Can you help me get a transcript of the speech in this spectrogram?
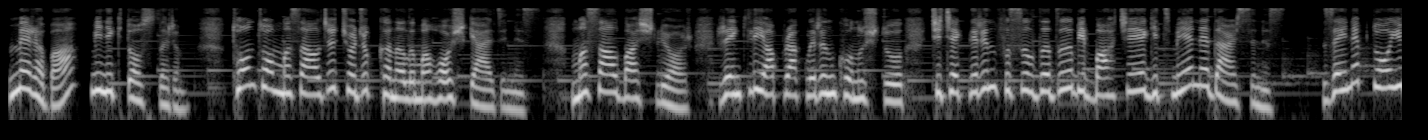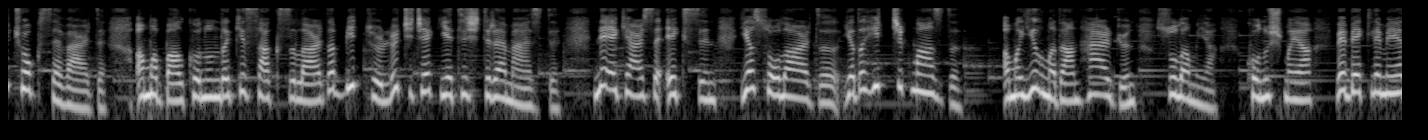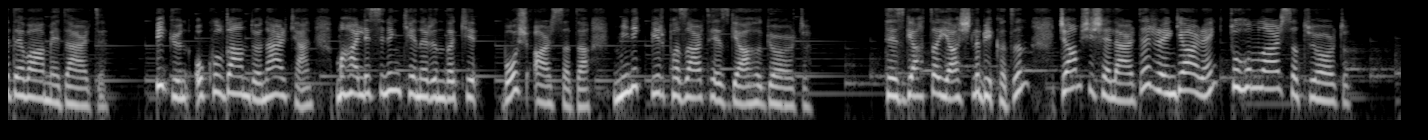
Merhaba minik dostlarım. Tonton Masalcı Çocuk kanalıma hoş geldiniz. Masal başlıyor. Renkli yaprakların konuştuğu, çiçeklerin fısıldadığı bir bahçeye gitmeye ne dersiniz? Zeynep doğayı çok severdi ama balkonundaki saksılarda bir türlü çiçek yetiştiremezdi. Ne ekerse eksin ya solardı ya da hiç çıkmazdı. Ama yılmadan her gün sulamaya, konuşmaya ve beklemeye devam ederdi. Bir gün okuldan dönerken mahallesinin kenarındaki boş arsada minik bir pazar tezgahı gördü. Tezgahta yaşlı bir kadın cam şişelerde rengarenk tohumlar satıyordu.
